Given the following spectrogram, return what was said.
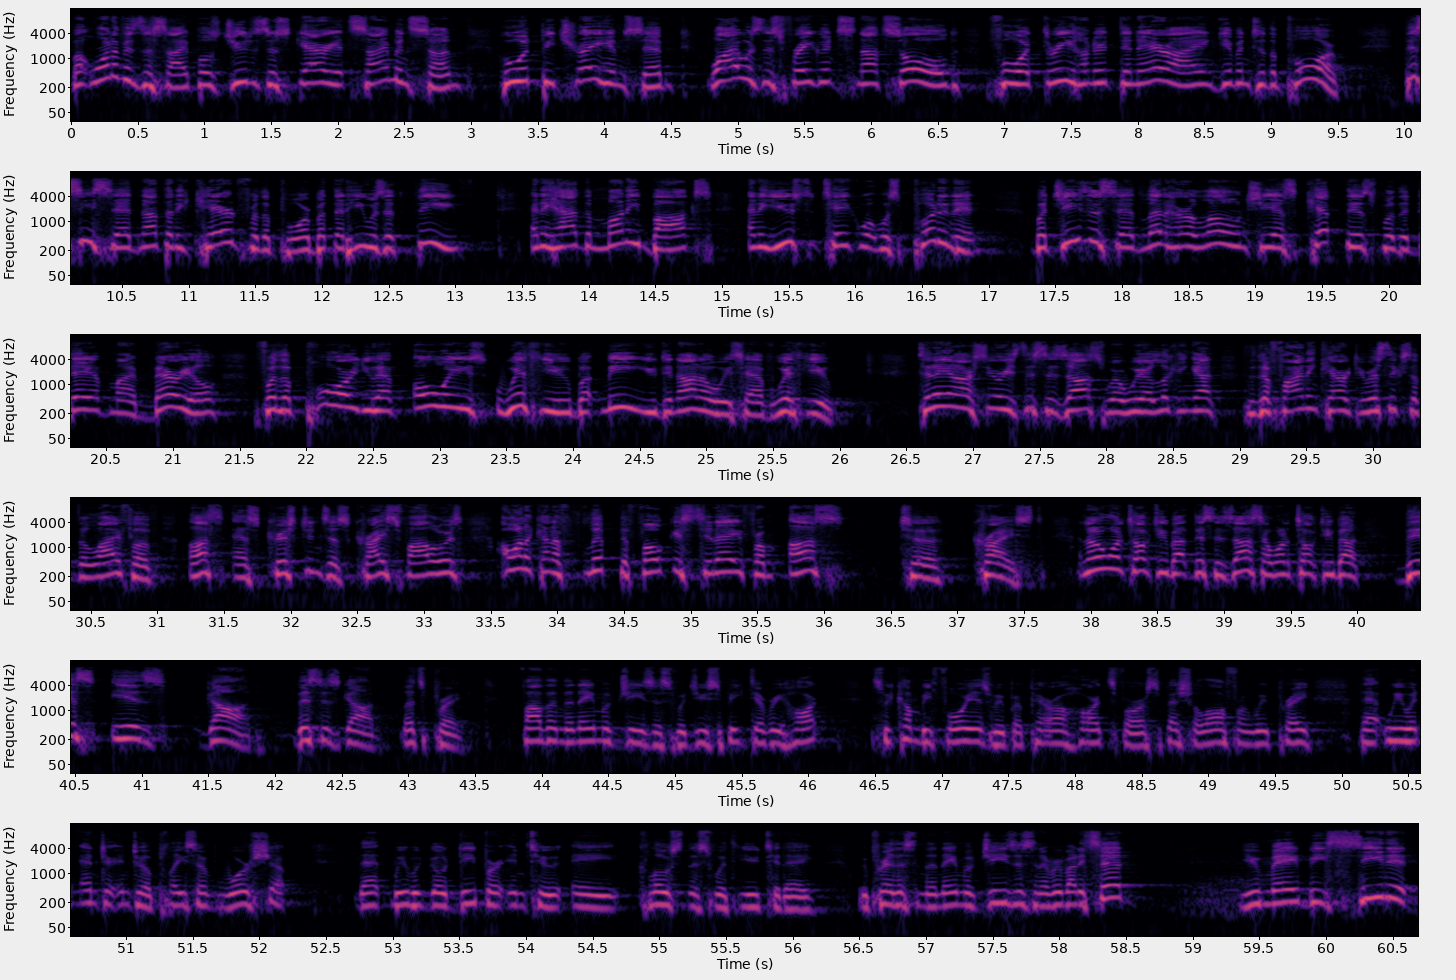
But one of his disciples, Judas Iscariot, Simon's son, who would betray him, said, Why was this fragrance not sold for 300 denarii and given to the poor? This he said, not that he cared for the poor, but that he was a thief, and he had the money box, and he used to take what was put in it. But Jesus said, let her alone. She has kept this for the day of my burial. For the poor you have always with you, but me you do not always have with you. Today in our series, This Is Us, where we are looking at the defining characteristics of the life of us as Christians, as Christ followers. I want to kind of flip the focus today from us to Christ. And I don't want to talk to you about this is us. I want to talk to you about this is God. This is God. Let's pray. Father, in the name of Jesus, would you speak to every heart? As we come before you, as we prepare our hearts for our special offering, we pray that we would enter into a place of worship, that we would go deeper into a closeness with you today. We pray this in the name of Jesus and everybody said, you may be seated.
